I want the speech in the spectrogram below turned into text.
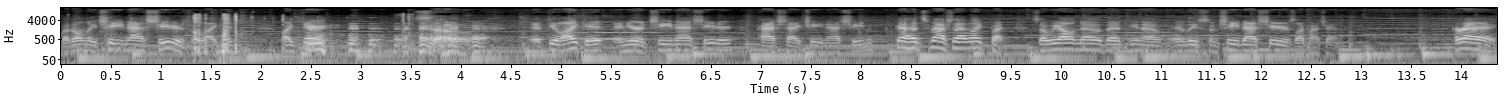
But only cheating ass cheaters will like it, like Darren. So- If you like it and you're a cheating ass cheater, hashtag cheating ass cheating, go ahead and smash that like button. So we all know that, you know, at least some cheating ass cheaters like my channel. Hooray!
